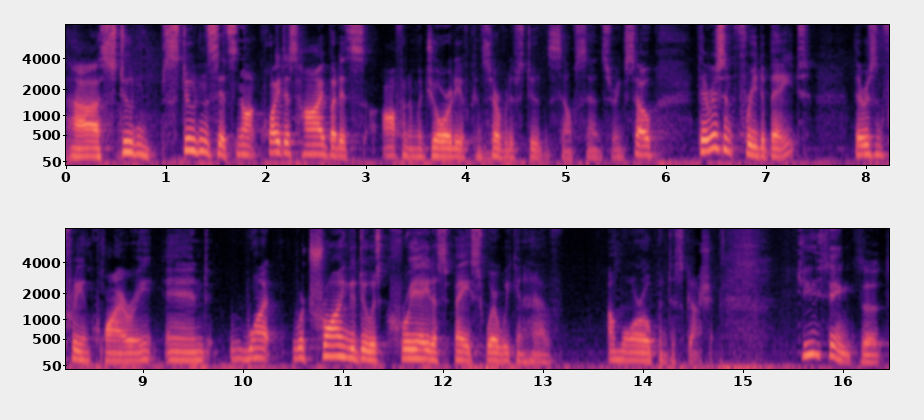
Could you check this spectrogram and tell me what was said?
Uh, student students, it's not quite as high, but it's often a majority of conservative students self-censoring. So there isn't free debate, there isn't free inquiry, and what we're trying to do is create a space where we can have a more open discussion. Do you think that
